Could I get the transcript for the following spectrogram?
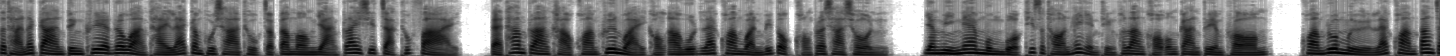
สถานการณ์ตึงเครียดระหว่างไทยและกัมพูชาถูกจับตามองอย่างใกล้ชิดจากทุกฝ่าย แต่ท่ามกลางข่าวความเคลื่อนไหวของอาวุธและความหวั่นวิตกของประชาชน ยังมีแง่มุมบวกที่สะท้อนให้เห็นถึงพลังขององค์การเตรียมพร้อม ความร่วมมือและความตั้งใจ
